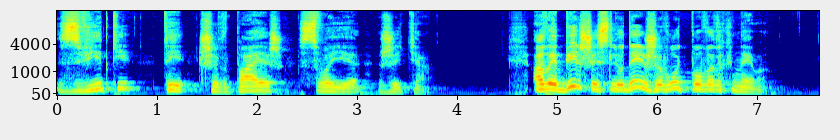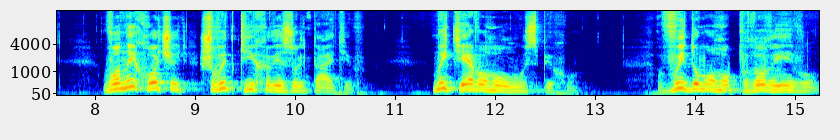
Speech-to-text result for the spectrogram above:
звідки ти черпаєш своє життя. Але більшість людей живуть поверхнево. Вони хочуть швидких результатів, миттєвого успіху, видимого прориву.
